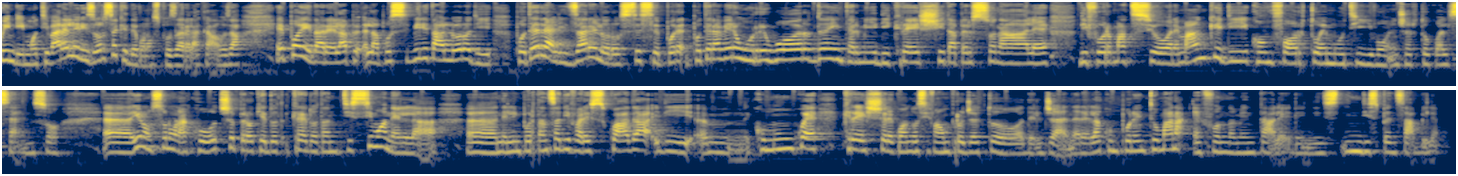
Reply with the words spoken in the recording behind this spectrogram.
Quindi motivare le risorse che devono sposare la causa e poi dare la, la, possibilità a loro di poter realizzare loro stesse, poter avere un reward in termini di crescita personale, di formazione, ma anche di conforto emotivo in certo qual senso. Eh, io non sono una coach, però chiedo, credo tantissimo nel, eh, nell'importanza di fare squadra e di ehm, comunque crescere quando si fa un progetto del genere. La componente umana è fondamentale ed è indispensabile.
